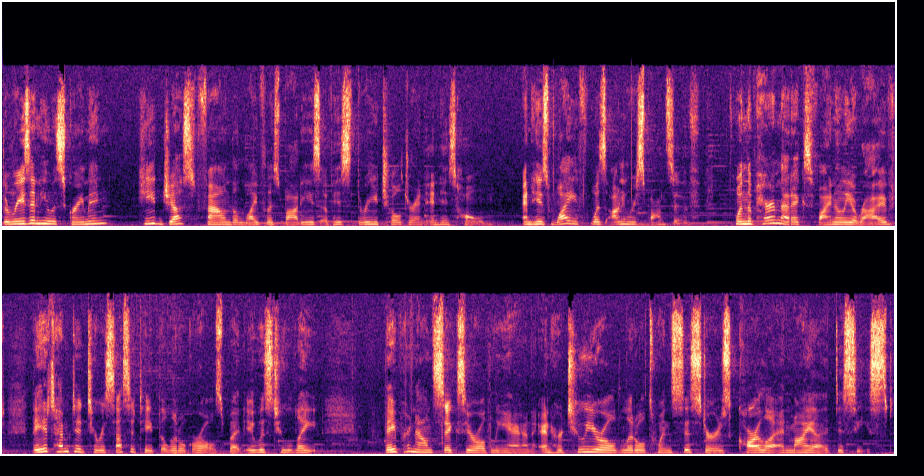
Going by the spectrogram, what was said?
The reason he was screaming? He just found the lifeless bodies of his three children in his home, and his wife was unresponsive. When the paramedics finally arrived, they attempted to resuscitate the little girls, but it was too late. They pronounced six year old Liane and her two year old little twin sisters, Karla and Maya, deceased.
